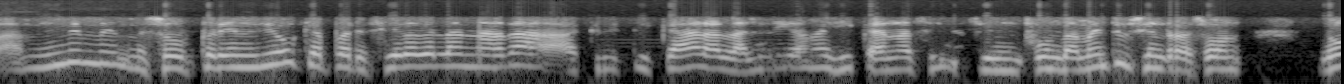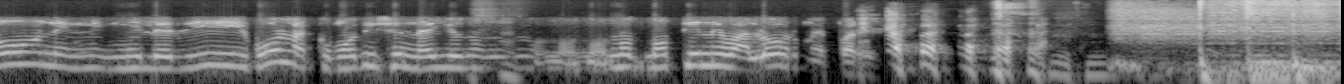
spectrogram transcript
a mí me, sorprendió que apareciera de la nada a criticar a la liga mexicana sin, sin fundamento y sin razón. No, ni, ni, le di bola, como dicen ellos, no, no, no, no tiene valor, me parece.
